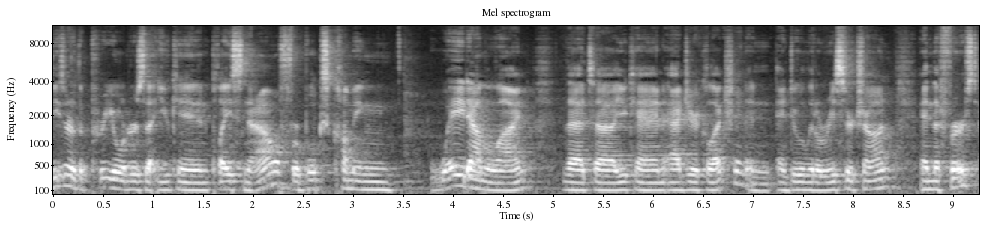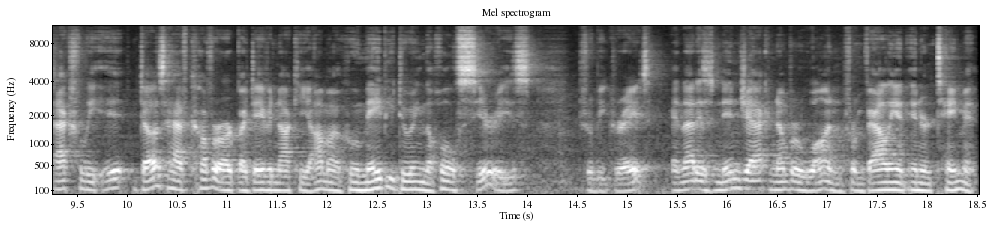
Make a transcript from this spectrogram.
These are the pre orders that you can place now for books coming way down the line that uh, you can add to your collection and, and do a little research on. And the first, actually, it does have cover art by David Nakayama, who may be doing the whole series, which would be great. And that is Ninjak number one from Valiant Entertainment,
